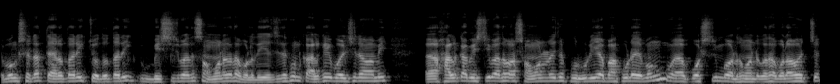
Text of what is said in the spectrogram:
এবং সেটা তেরো তারিখ, চোদ্দ তারিখ বৃষ্টিপাতের সম্ভাবনার কথা বলে দিয়েছে দেখুন, কালকেই বলছিলাম আমি হালকা বৃষ্টিপাত হওয়ার সম্ভাবনা রয়েছে পুরুলিয়া, বাঁকুড়া এবং পশ্চিম বর্ধমানের কথা বলা হচ্ছে।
